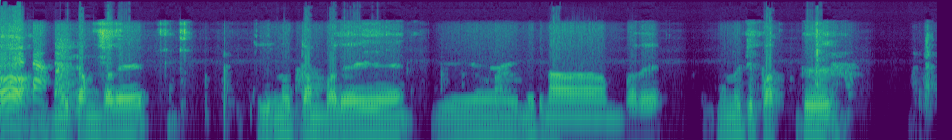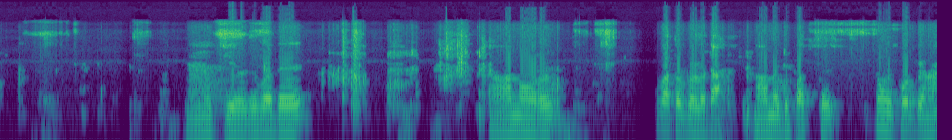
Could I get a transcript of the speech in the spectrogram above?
ഓ ഇരുന്നൂറ്റമ്പത് ഇരുന്നൂറ്റമ്പത് ഇരുന്നൂറ്റി നാമ്പത് മുന്നൂറ്റി പത്ത് മുന്നൂറ്റി എഴുപത് നാന്നൂറ്. പത്ത് റുപ്യ ഉള്ളു കേട്ടാ നാനൂറ്റി പത്ത് മുപ്പത് റുപ്യാണ്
